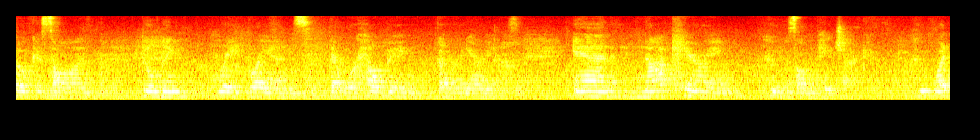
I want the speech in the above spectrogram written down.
focus on building great brands that were helping veterinarians and not caring who was on the paycheck, who, what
